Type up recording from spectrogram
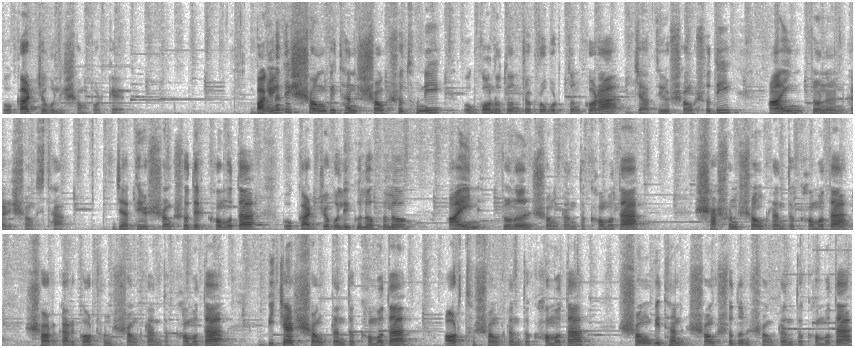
ও কার্যাবলী সম্পর্কে। বাংলাদেশ সংবিধান সংশোধনী ও গণতন্ত্র প্রবর্তন করা জাতীয় সংসদই আইন প্রণয়নকারী সংস্থা। জাতীয় সংসদের ক্ষমতা ও কার্যাবলীগুলো হলো আইন প্রণয়ন সংক্রান্ত ক্ষমতা শাসন সংক্রান্ত ক্ষমতা, সরকার গঠন সংক্রান্ত ক্ষমতা, বিচার সংক্রান্ত ক্ষমতা, অর্থ সংক্রান্ত ক্ষমতা, সংবিধান সংশোধন সংক্রান্ত ক্ষমতা,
